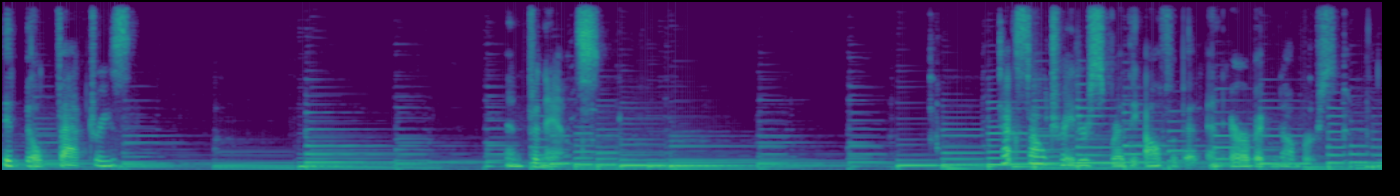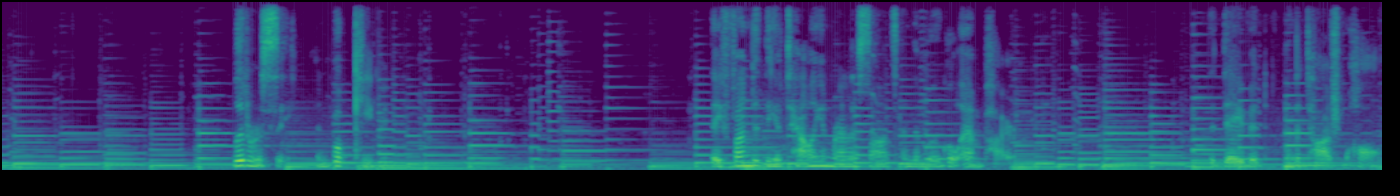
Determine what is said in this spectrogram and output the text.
It built factories and finance. Textile traders spread the alphabet and Arabic numbers, literacy, and bookkeeping. They funded the Italian Renaissance and the Mughal Empire, the David and the Taj Mahal.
